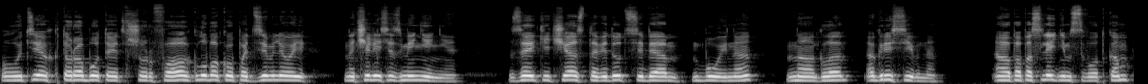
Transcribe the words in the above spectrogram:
«У тех, кто работает в шурфах глубоко под землей, начались изменения. Зэки часто ведут себя буйно, нагло, агрессивно. А по последним сводкам,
